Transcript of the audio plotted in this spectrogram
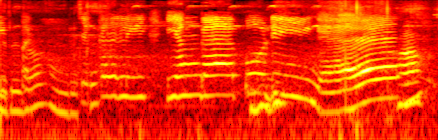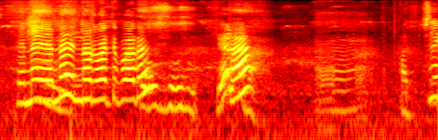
தெரியுதா உங்களுக்கு? என்ன என்ன இன்னொரு வாட்டி பாடு. பச்சை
